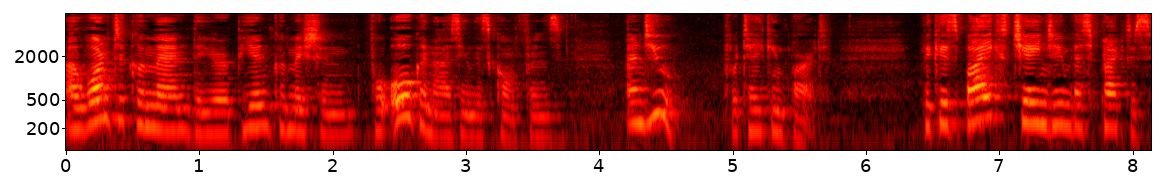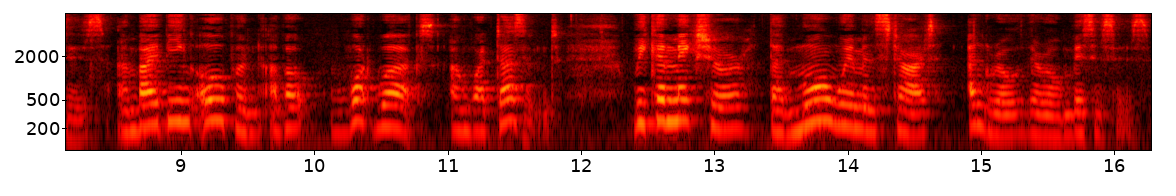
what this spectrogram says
I want to commend the European Commission for organising this conference and you for taking part. Because by exchanging best practices and by being open about what works and what doesn't, we can make sure that more women start and grow their own businesses.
